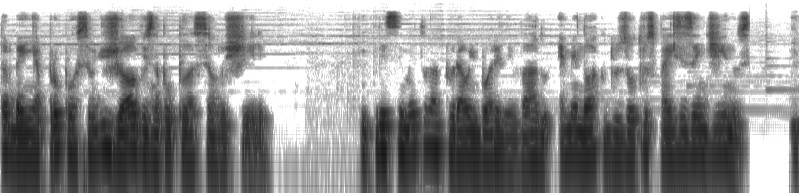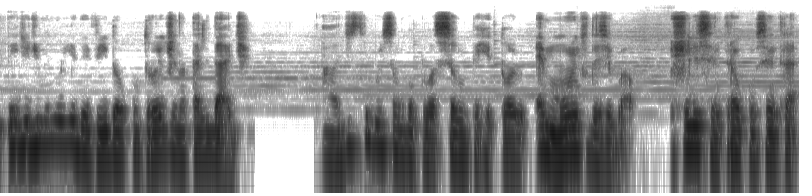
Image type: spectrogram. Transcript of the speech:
também a proporção de jovens na população do Chile. O crescimento natural, embora elevado, é menor que dos outros países andinos e tende a diminuir devido ao controle de natalidade a distribuição da população no território é muito desigual. O Chile Central concentra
